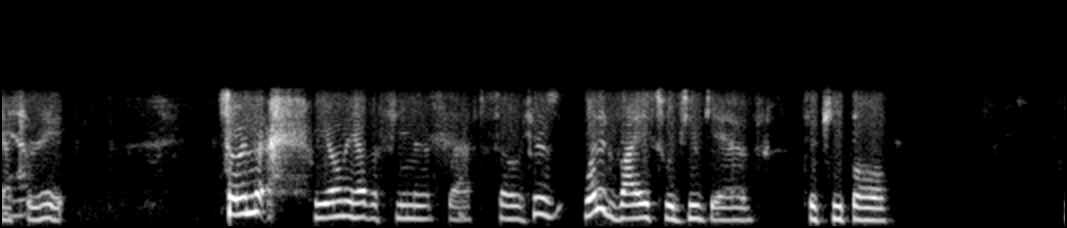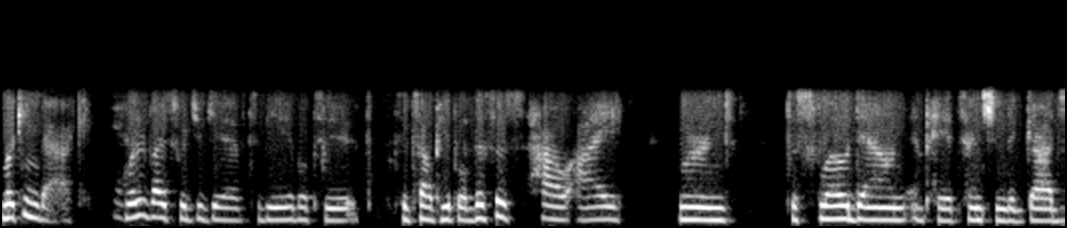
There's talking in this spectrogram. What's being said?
chapter eight. So in the we only have a few minutes left. So here's what advice would you give to people looking back Yeah. what advice would you give to be able to to tell people this is how I learned to slow down and pay attention to God's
